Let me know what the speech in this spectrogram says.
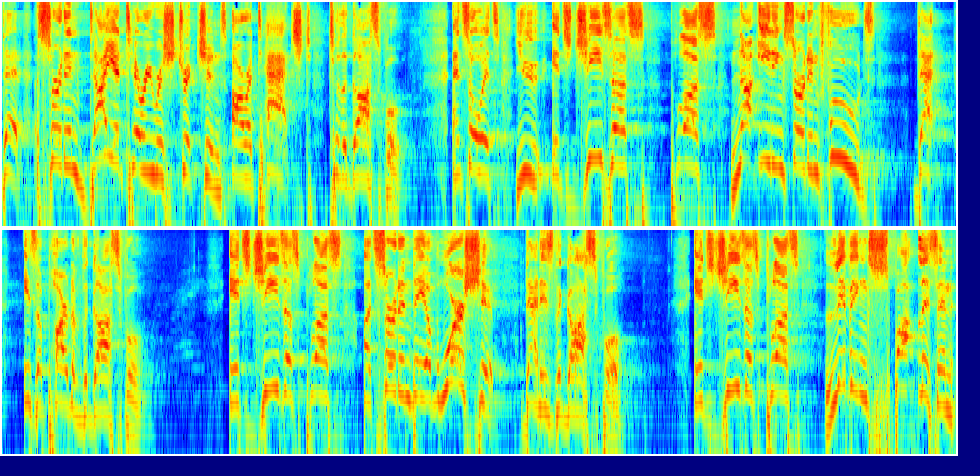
that certain dietary restrictions are attached to the gospel. And so it's you it's Jesus plus not eating certain foods that is a part of the gospel. It's Jesus plus a certain day of worship that is the gospel. It's Jesus plus living spotless and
